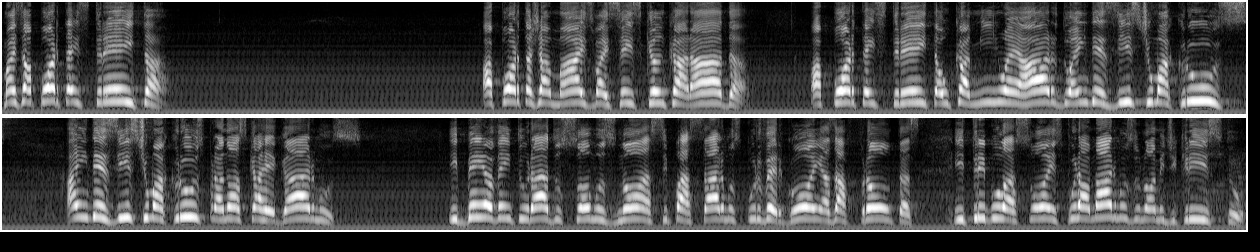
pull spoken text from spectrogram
mas a porta é estreita. A porta jamais vai ser escancarada, a porta é estreita, o caminho é árduo, ainda existe uma cruz ainda existe uma cruz para nós carregarmos. E bem-aventurados somos nós se passarmos por vergonhas, afrontas e tribulações por amarmos o nome de Cristo.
